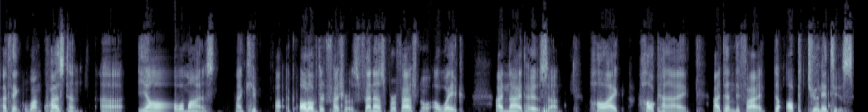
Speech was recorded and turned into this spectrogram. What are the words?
I think one question uh, in our minds and keep uh, all of the treasurers, finance professional awake at night is uh, how I how can I identify the opportunities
